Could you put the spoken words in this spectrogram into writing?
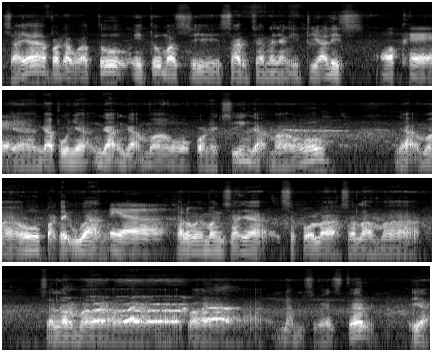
Saya pada waktu itu masih sarjana yang idealis, Oke. ya nggak punya, nggak nggak mau koneksi, nggak mau, nggak mau pakai uang. Iya. Kalau memang saya sekolah selama selama apa enam semester, ya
